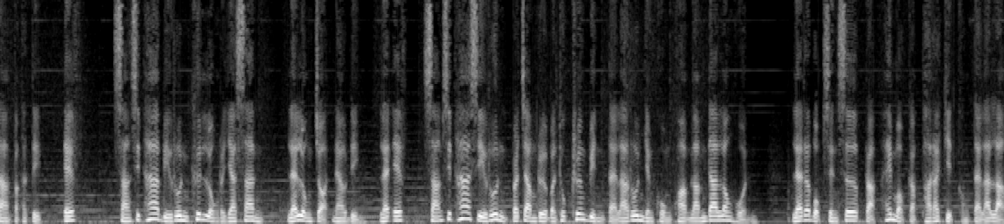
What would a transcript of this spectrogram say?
ตามปกติ F 35B รุ่นขึ้นลงระยะสั้น และลงจอดแนวดิ่ง และ F 35C รุ่นประจำเรือบรรทุกเครื่องบินแต่ละรุ่นยังคงความล้ำด้านล่องหน และระบบเซ็นเซอร์ปรับให้เหมาะกับภารกิจของแต่ละเหล่า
